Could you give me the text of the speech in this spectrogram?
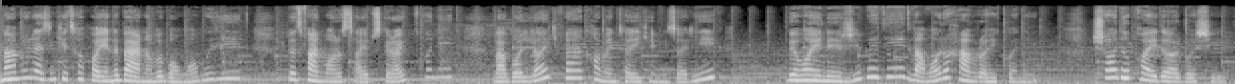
ممنون از اینکه تا پایان برنامه با ما بودید. لطفا ما رو subscribe کنید و با لایک و کامنت هایی که می‌ذارید به ما انرژی بدید و ما رو همراهی کنید. شاد و پایدار باشید.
